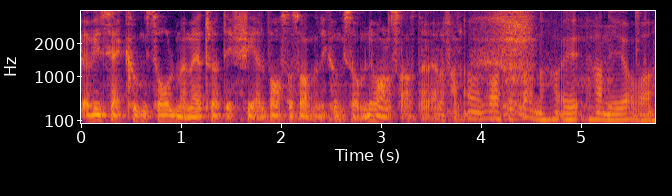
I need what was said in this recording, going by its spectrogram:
jag vill säga Kungsholmen men jag tror att det är fel. Vasastan eller Kungsholmen. Det var någonstans där i alla fall. Ja, Vasastan har ju, jag var,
